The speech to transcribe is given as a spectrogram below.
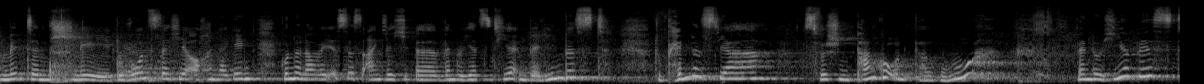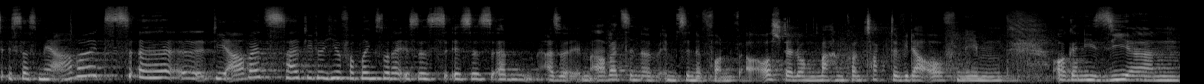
Mit dem Schnee. Du wohnst ja hier auch in der Gegend. Gundula, wie ist es eigentlich, äh, wenn du jetzt hier in Berlin bist? Du pendelst ja zwischen Pankow und Peru. Wenn du hier bist, ist das mehr Arbeits, äh, die Arbeitszeit, die du hier verbringst, oder ist es, ist es ähm, also im Arbeitssinne, im Sinne von Ausstellungen machen, Kontakte wieder aufnehmen, organisieren,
